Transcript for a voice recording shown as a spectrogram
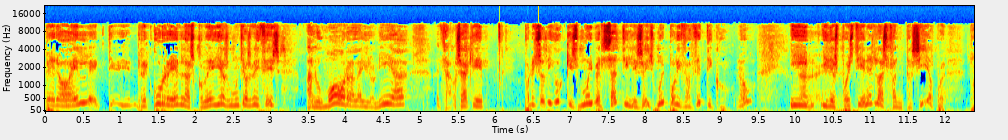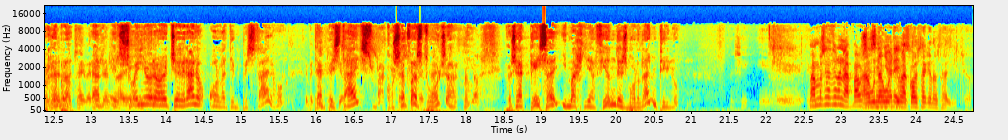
pero él eh, recurre en las comedias muchas veces al humor, a la ironía. O sea que, por eso digo que es muy versátil, es, muy polifacético, ¿no? Y, y, después tienes las fantasías. Por, ejemplo, el, sueño de la noche de verano o la tempestad, ¿no? La tempestad es una cosa fastuosa, ¿no? O sea que esa imaginación desbordante, ¿no? Eh, Vamos a hacer una pausa, ah, una última cosa que nos ha dicho.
